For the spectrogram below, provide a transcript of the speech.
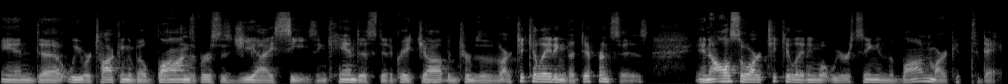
and uh, we were talking about bonds versus GICs. And Candace did a great job in terms of articulating the differences and also articulating what we were seeing in the bond market today.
